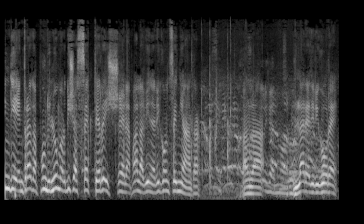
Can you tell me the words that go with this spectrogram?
Quindi è entrato appunto il numero 17 Resce, la palla viene riconsegnata all'area di rigore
